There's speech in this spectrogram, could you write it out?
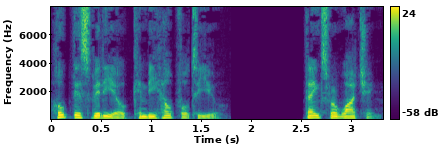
Hope this video can be helpful to you. Thanks for watching.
